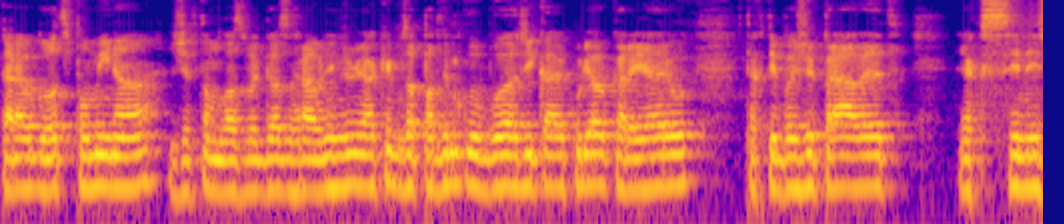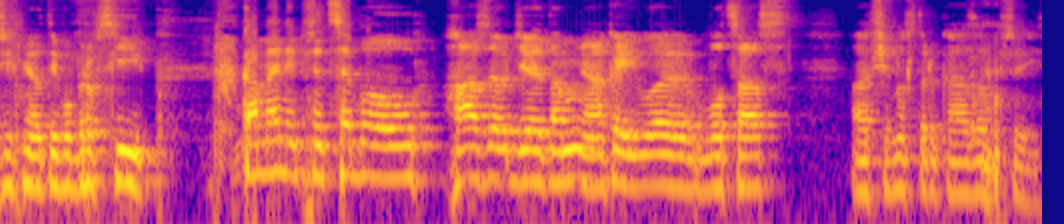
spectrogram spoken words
Karel Gott vzpomíná, že v tom Las Vegas hrál v nějakém zapadlém klubu a říká, jak udělal kariéru, tak ty budeš vyprávět, jak si nejdřív měl ty obrovský kameny před sebou, házel tě tam nějaký vocas, ale všechno to dokázal přejít.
